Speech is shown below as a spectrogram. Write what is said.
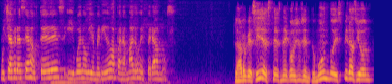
Muchas gracias a ustedes y bueno, bienvenidos a Panamá, los esperamos. Claro que sí, este es Negocios en tu Mundo, inspiración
